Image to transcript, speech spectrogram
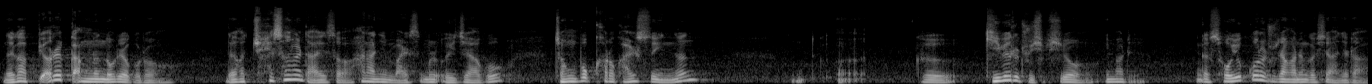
내가 뼈를 깎는 노력으로 내가 최선을 다해서 하나님 말씀을 의지하고 정복하러 갈 수 있는 어, 그 기회를 주십시오 이 말이에요. 그러니까 소유권을 주장하는 것이 아니라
